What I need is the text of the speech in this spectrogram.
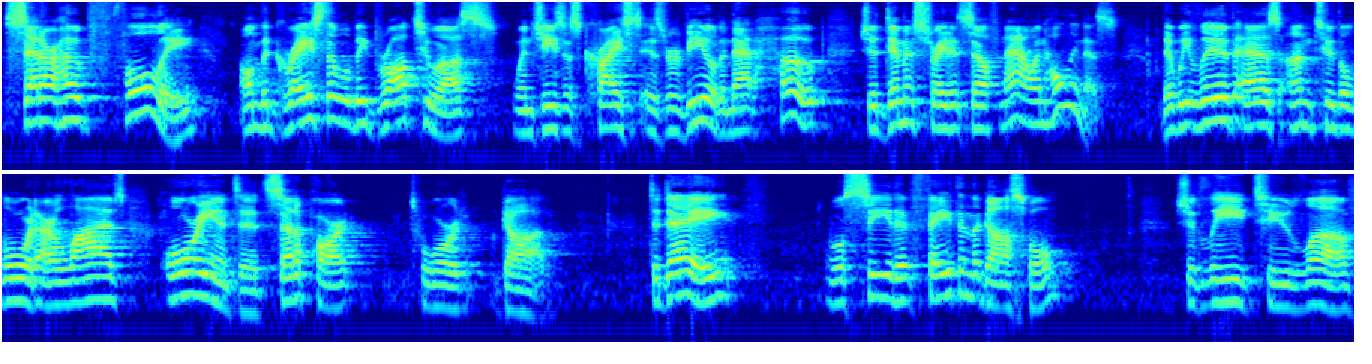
set our hope fully on the grace that will be brought to us when Jesus Christ is revealed. And that hope should demonstrate itself now in holiness. That we live as unto the Lord, our lives oriented, set apart toward God. Today, we'll see that faith in the gospel should lead to love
